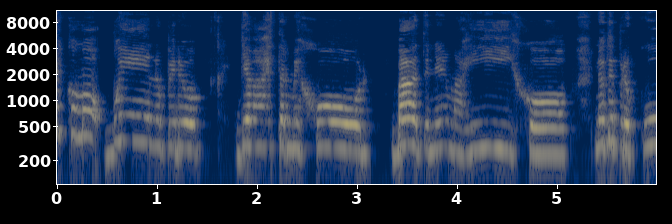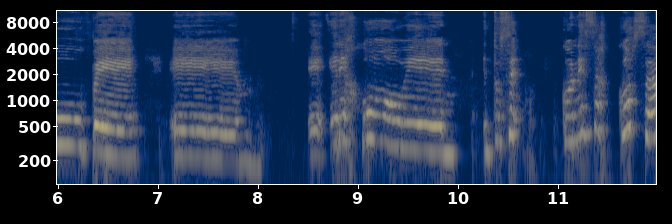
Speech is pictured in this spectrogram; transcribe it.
es como, bueno, pero ya vas a estar mejor, vas a tener más hijos, no te preocupes, eh, eh, eres joven. Entonces, con esas cosas,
